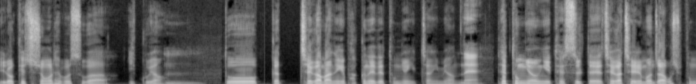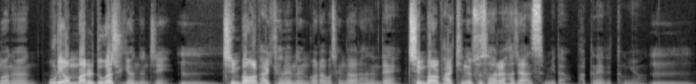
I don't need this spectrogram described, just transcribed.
이렇게 추정을 해볼 수가 있고요. 음, 또 그러니까 제가 만약에 박근혜 대통령 입장이면 네. 대통령이 됐을 때 제가 제일 먼저 하고 싶은 거는 우리 엄마를 누가 죽였는지 음, 진범을 밝혀내는 거라고 생각을 하는데 진범을 밝히는 수사를 하지 않습니다. 박근혜 대통령. 음.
